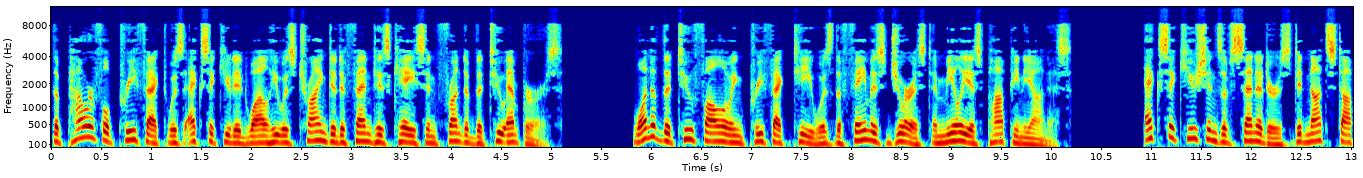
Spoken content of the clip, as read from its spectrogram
The powerful prefect was executed while he was trying to defend his case in front of the two emperors. One of the two following prefecti was the famous jurist Aemilius Papinianus. Executions of senators did not stop.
